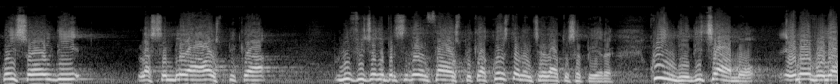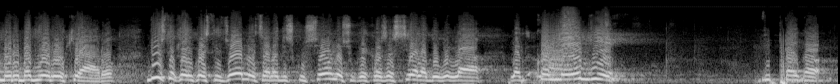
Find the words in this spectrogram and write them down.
quei soldi l'Assemblea auspica l'ufficio di presidenza auspica, questo non ci è dato sapere. Quindi diciamo, e noi vogliamo ribadirlo chiaro, visto che in questi giorni c'è una discussione su che cosa sia la... la, la Colleghi, vi prego,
